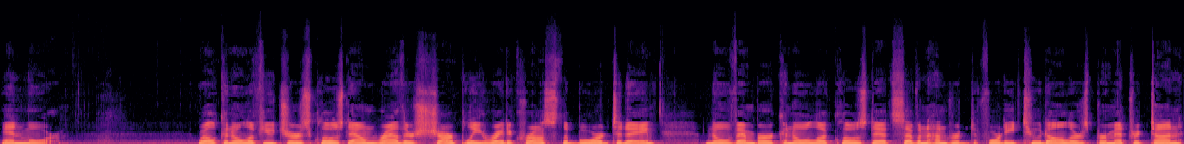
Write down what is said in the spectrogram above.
and more. Well, canola futures closed down rather sharply right across the board today. November canola closed at $742 per metric ton,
